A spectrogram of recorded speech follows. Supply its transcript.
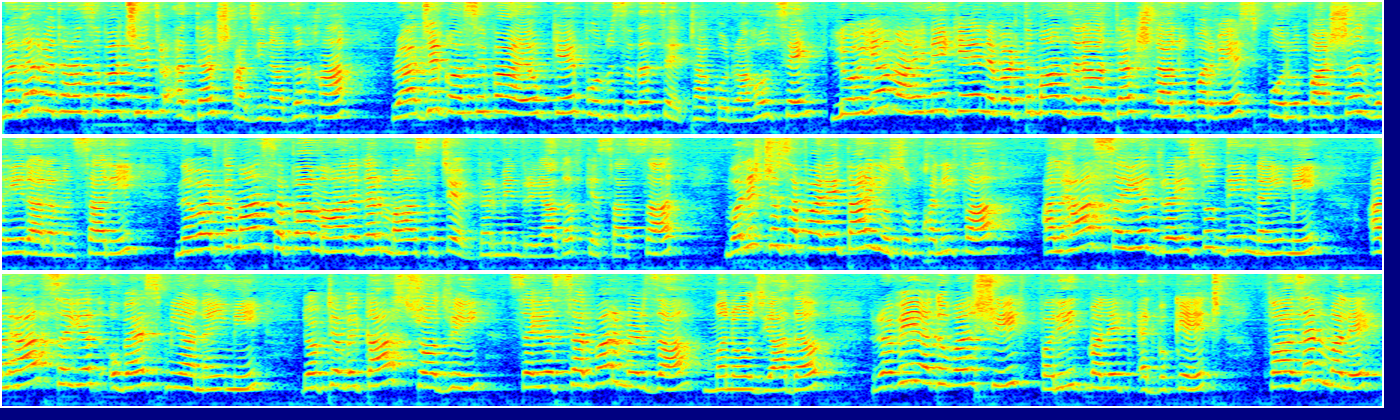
नगर विधानसभा क्षेत्र अध्यक्ष हाजी नाजर खान, राज्य गौसेवा आयोग के पूर्व सदस्य ठाकुर राहुल सिंह, लोहिया वाहिनी के निवर्तमान जिला अध्यक्ष लालू परवेज, पूर्व पार्षद जहीर आलम अंसारी निवर्तमान सपा महानगर महासचिव धर्मेंद्र यादव के साथ साथ वरिष्ठ सपा नेता यूसुफ खलीफा, अलहाज सैयद रईसुद्दीन नईमी, Alhaj Syed Uvais Miyan Naeemi, doctor Vikas Chaudhary Syed Sarwar Mirza Manoj Yadav, Ravi Yaduvanshi Farid Malik advocate, Fazil Malik,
